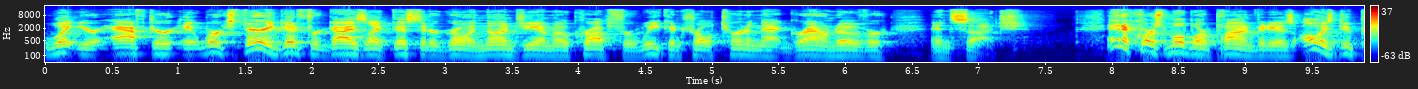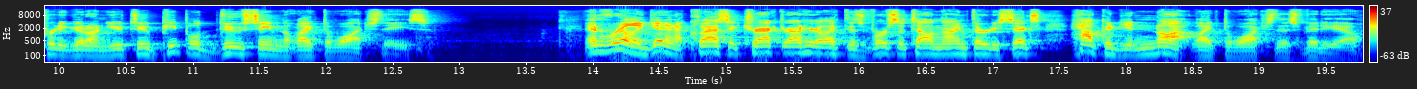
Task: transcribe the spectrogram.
what you're after. It works very good for guys like this that are growing non-GMO crops for weed control, turning that ground over and such. And of course, moldboard plowing videos always do pretty good on YouTube. People do seem to like to watch these. And really, getting a classic tractor out here like this Versatile 936, how could you not like to watch this video?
